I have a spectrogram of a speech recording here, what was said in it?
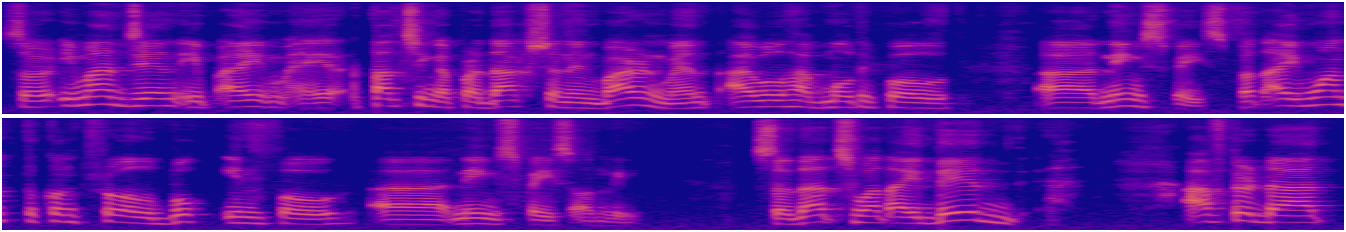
So imagine if I'm uh, touching a production environment, I will have multiple uh, namespace, but I want to control book info uh, namespace only. So that's what I did. After that,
